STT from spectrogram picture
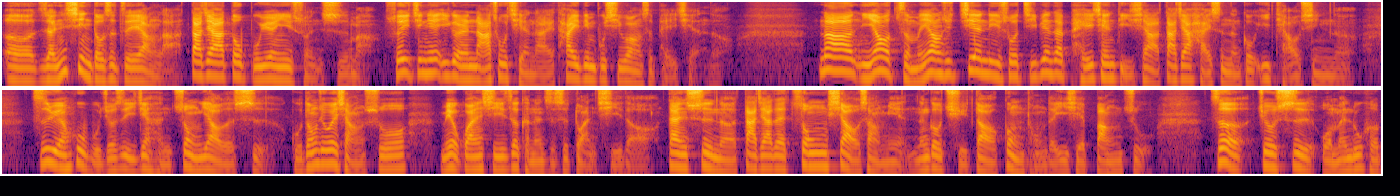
呃，人性都是这样啦，大家都不愿意损失嘛。所以今天一个人拿出钱来，他一定不希望是赔钱的。那你要怎么样去建立说，即便在赔钱底下，大家还是能够一条心呢？资源互补就是一件很重要的事。股东就会想说，没有关系，这可能只是短期的哦。但是呢，大家在忠孝上面能够取到共同的一些帮助。这就是我们如何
